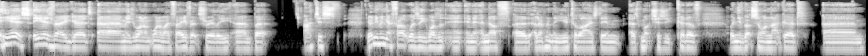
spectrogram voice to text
He is. He is very good. Um, he's one of one of my favourites, really. Um, but I just the only thing I felt was he wasn't in, in it enough. Uh, I don't think they utilised him as much as he could have. When you've got someone that good, um,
